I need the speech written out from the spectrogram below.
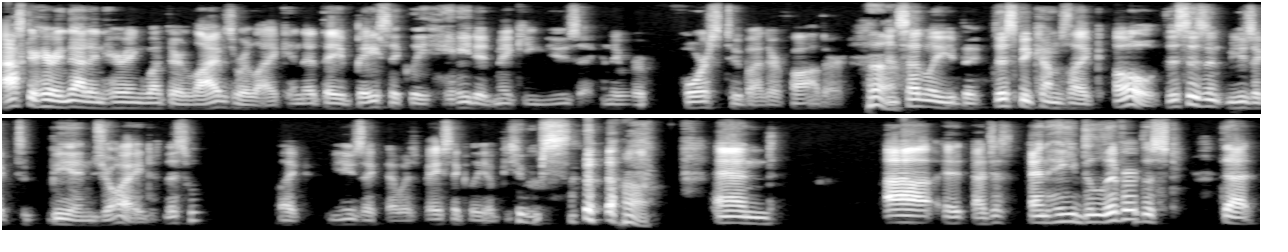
after hearing that and hearing what their lives were like, and that they basically hated making music, and they were forced to by their father, Huh. and suddenly this becomes like, oh, this isn't music to be enjoyed. This was like music that was basically abuse. Huh. and uh, it, I just and he delivered this that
